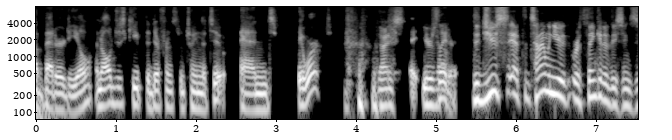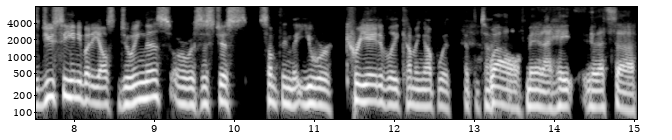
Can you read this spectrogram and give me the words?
a better deal. And I'll just keep the difference between the two. And it worked Nice. years Yeah. later. Did you see at the time when you were thinking of these things? Did you see anybody else doing this, or was this just something that you were creatively coming up with at the time? Well, man, I hate that's uh,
